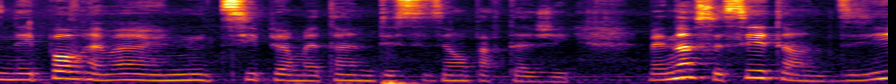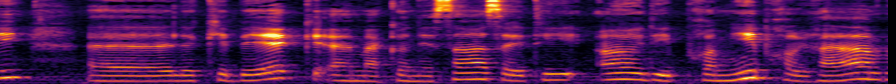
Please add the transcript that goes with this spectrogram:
n'est pas vraiment un outil permettant une décision partagée. Maintenant, ceci étant dit, euh, le Québec, à ma connaissance, a été un des premiers programmes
